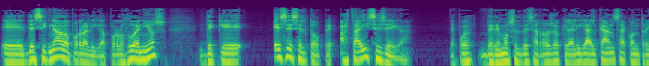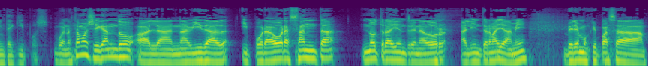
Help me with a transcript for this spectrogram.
eh, designado por la liga, por los dueños, de que ese es el tope. Hasta ahí se llega. Después veremos el desarrollo que la liga alcanza con 30 equipos. Bueno, estamos llegando a la Navidad y por ahora Santa no trae entrenador al Inter Miami. Veremos qué pasa.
